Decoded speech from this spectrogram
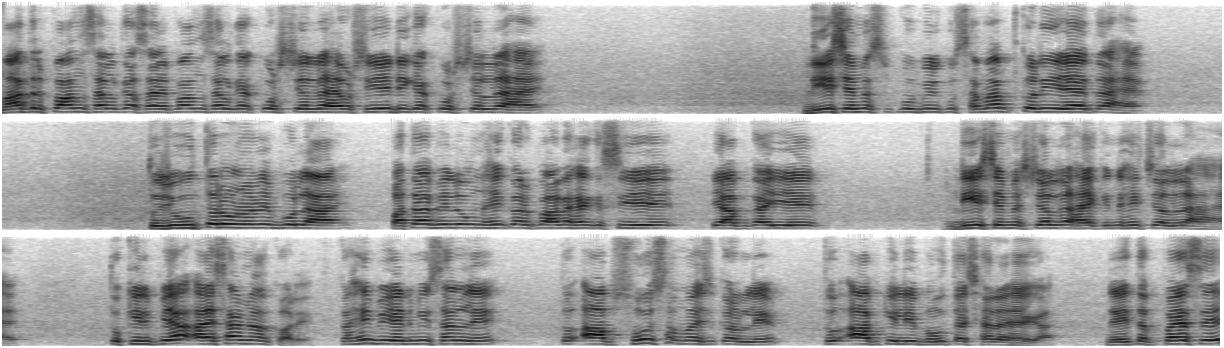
मात्र पाँच साल का, साढ़े पाँच साल का कोर्स चल रहा है और सीएडी का कोर्स चल रहा है। डीएचएमएस को बिल्कुल समाप्त कर दिया जाता है। तो जो उत्तर उन्होंने बोला है, पता भी लोग नहीं कर पा रहे हैं कि सी ए आपका ये डीएचएमएस चल रहा है कि नहीं चल रहा है। तो कृपया ऐसा ना करें। कहीं भी एडमिशन लें तो आप सोच समझ कर लें। तो आपके लिए बहुत अच्छा रहेगा। नहीं तो पैसे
